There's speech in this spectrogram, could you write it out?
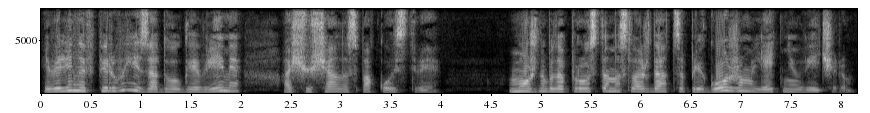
Эвелина впервые за долгое время ощущала спокойствие. Можно было просто наслаждаться пригожим летним вечером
